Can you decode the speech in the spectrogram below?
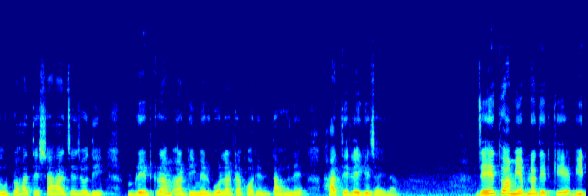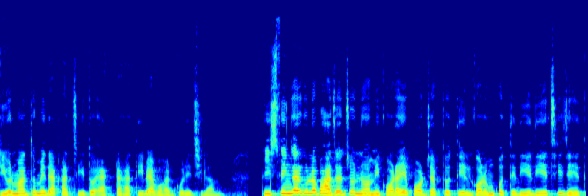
দুটো হাতের সাহায্যে যদি ব্রেড ক্রাম আর ডিমের গোলাটা করেন, তাহলে হাতে লেগে যায় না। যেহেতু আমি আপনাদেরকে ভিডিওর মাধ্যমে দেখাচ্ছি, তো একটা হাতই ব্যবহার করেছিলাম। ফিশ ফিঙ্গারগুলো ভাজার জন্য আমি কড়াইয়ে পর্যাপ্ত তেল গরম করতে দিয়ে দিয়েছি, যেহেতু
